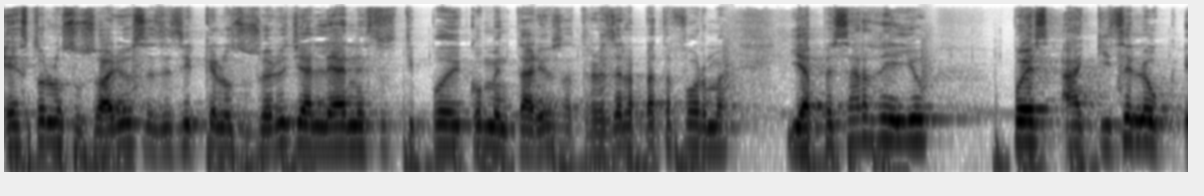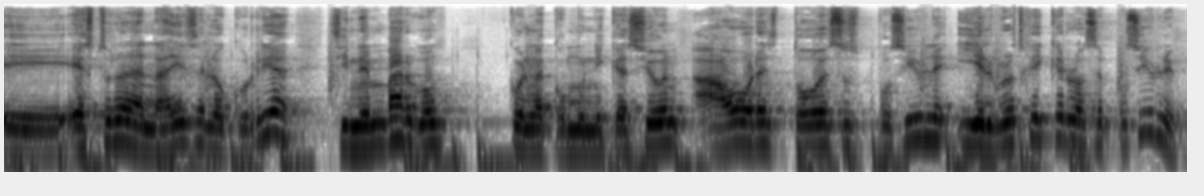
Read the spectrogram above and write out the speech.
esto los usuarios, es decir, que los usuarios ya lean estos tipos de comentarios a través de la plataforma y a pesar de ello, pues aquí se lo, eh, esto a nadie se le ocurría. Sin embargo, con la comunicación ahora todo eso es posible y el Growth Hacker lo hace posible.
